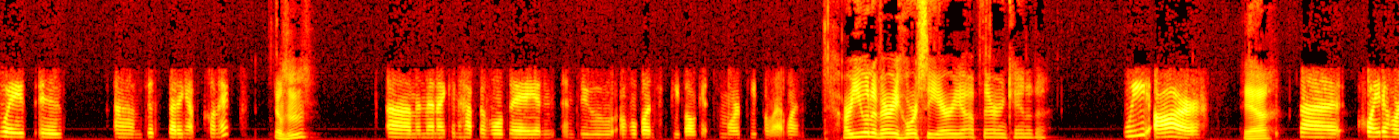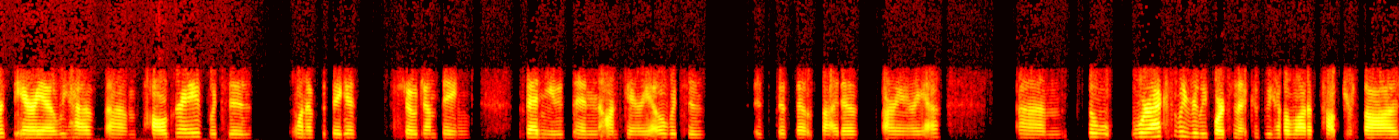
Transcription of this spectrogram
ways is um, just setting up clinics. Mm-hmm. Um, and then I can have the whole day and, and do a whole bunch of people, get some more people at once. Are you in a very horsey area up there in Canada? We are. Yeah. It's uh, quite a horsey area. We have um, Palgrave, which is one of the biggest show jumping venues in Ontario, which is is just outside of our area. Um, so we're actually really fortunate because we have a lot of top dressage,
